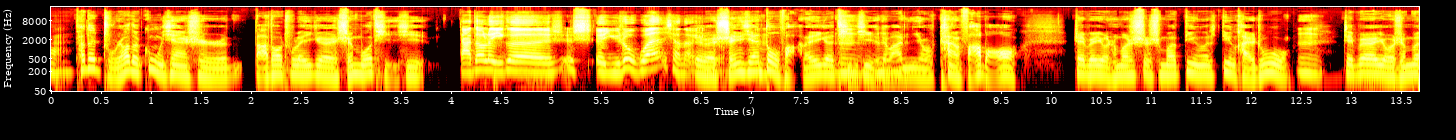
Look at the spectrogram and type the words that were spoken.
嗯，他的主要的贡献是打造出了一个神魔体系，打造了一个呃宇宙观，相当于这个神仙斗法的一个体系，对吧？你有看法宝。这边有什么是什么定定海珠，嗯，这边有什么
